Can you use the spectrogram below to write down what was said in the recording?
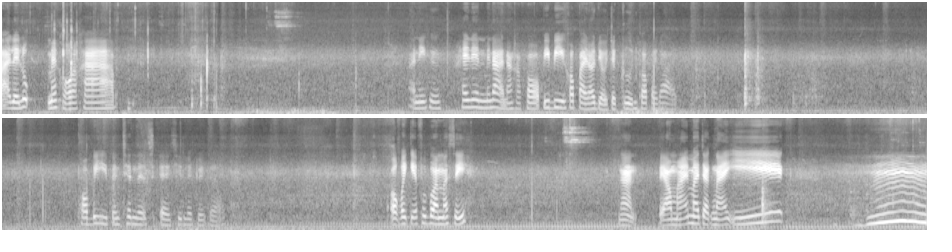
บายเลยลูก แม่ขอครับ อันนี้คือให้เล่นไม่ได้นะคะ พอปี้บี้เข้าไปแล้วเดี๋ยวจะกลืนเข้าไปได้ พอบี้เป็นเช่นเล็กเออชิ้นเล็กๆแล้วออกไปเก็บฟุตบอลมาสิ นั่น ไปเอาไม้มาจากไหนอีกอืม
